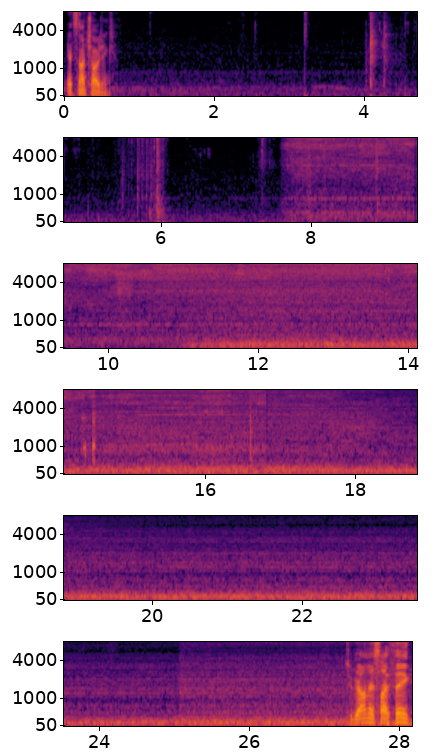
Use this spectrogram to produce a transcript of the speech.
it's not charging. to be honest, I think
